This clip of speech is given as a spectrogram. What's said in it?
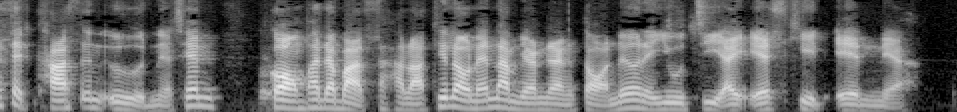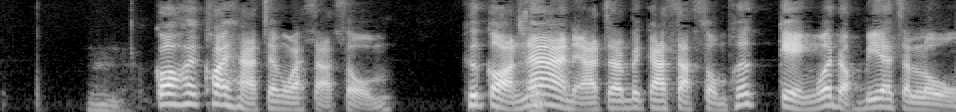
asset class อื่นๆ เนี่ย เช่น กองพันธบัตรสหรัฐที่เราแนะนำอย่างอย่างต่อเนื่องใน UGIS ขีด N เนี่ย ก็ค่อยๆ หาจังหวะสะสม คือก่อนหน้าเนี่ยอาจจะเป็นการสะสมเพื่อเก่งว่าดอกเบี้ยจะลง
